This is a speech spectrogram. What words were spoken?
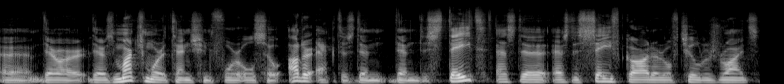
Um, there are there's much more attention for also other actors than than the state as the as the safeguarder of children's rights.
